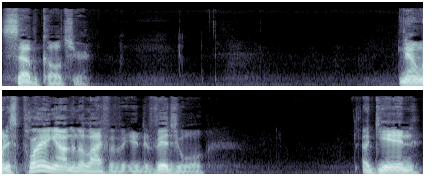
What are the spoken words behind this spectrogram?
subculture. Now, when it's playing out in the life of an individual, again,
